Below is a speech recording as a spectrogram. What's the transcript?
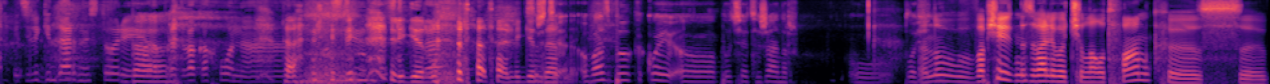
Эти легендарные истории Да. про два кахона. Да. Легендарно. Гагарина. Да-да, Слушайте, легендарно. у вас был какой, э, получается, жанр у площади? Ну, вообще называли его чиллаут фанк, э, с, э,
